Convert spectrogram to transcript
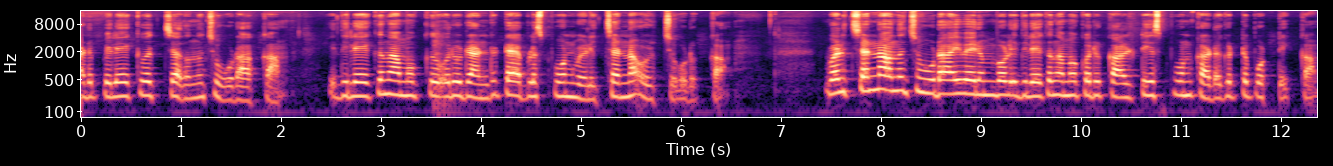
അടുപ്പിലേക്ക് വെച്ച് അതൊന്ന് ചൂടാക്കാം. ഇതിലേക്ക് നമുക്ക് ഒരു രണ്ട് ടേബിൾ സ്പൂൺ വെളിച്ചെണ്ണ ഒഴിച്ചു കൊടുക്കാം. വെളിച്ചെണ്ണ ഒന്ന് ചൂടായി വരുമ്പോൾ ഇതിലേക്ക് നമുക്കൊരു കാൽ ടീസ്പൂൺ കടുകിട്ട് പൊട്ടിക്കാം.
